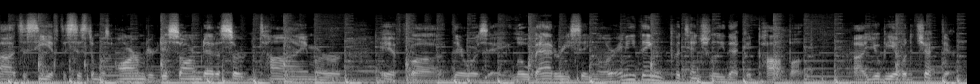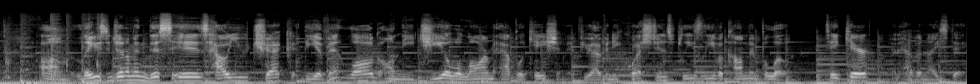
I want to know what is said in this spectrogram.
uh, to see if the system was armed or disarmed at a certain time, or if uh, there was a low battery signal, or anything potentially that could pop up. Uh, you'll be able to check there. Um, ladies and gentlemen, this is how you check the event log on the GeoArm application. If you have any questions, please leave a comment below. Take care and have a nice day.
